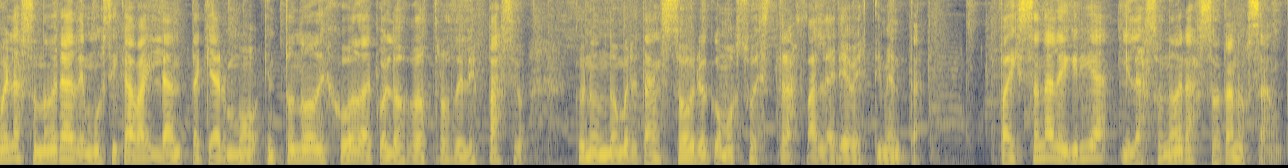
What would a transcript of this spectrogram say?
fue la sonora de música bailanta que armó en tono de joda con los rostros del espacio, con un nombre tan sobrio como su estrafalaria vestimenta. Paisana Alegría y la sonora Sótano Sound.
